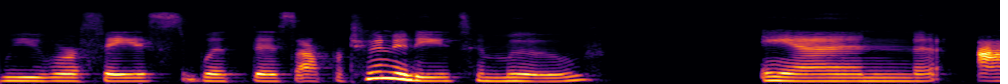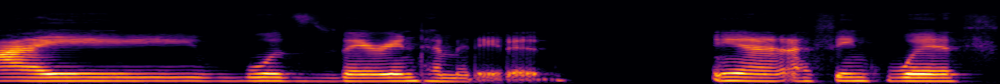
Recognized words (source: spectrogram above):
we were faced with this opportunity to move and I was very intimidated. And I think with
